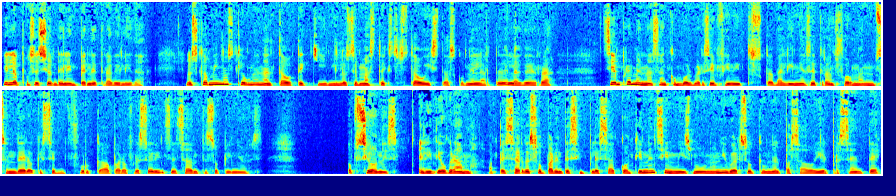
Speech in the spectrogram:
y la posesión de la impenetrabilidad. Los caminos que unen al Tao Te Ching y los demás textos taoístas con el arte de la guerra Siempre amenazan con volverse infinitos. Cada línea se transforma en un sendero que se bifurca para ofrecer incesantes opiniones. Opciones. El ideograma, a pesar de su aparente simpleza, contiene en sí mismo un universo que une el pasado y el presente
